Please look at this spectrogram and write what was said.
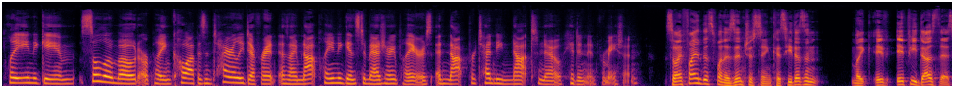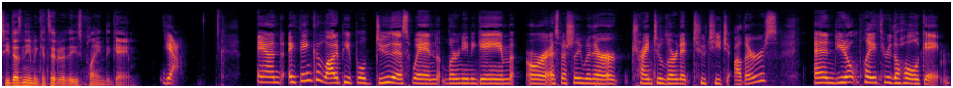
Playing a game solo mode or playing co op is entirely different as I'm not playing against imaginary players and not pretending not to know hidden information. So I find this one is interesting because he doesn't like if if he does this, he doesn't even consider that he's playing the game. Yeah. And I think a lot of people do this when learning a game, or especially when they're trying to learn it to teach others. And you don't play through the whole game.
